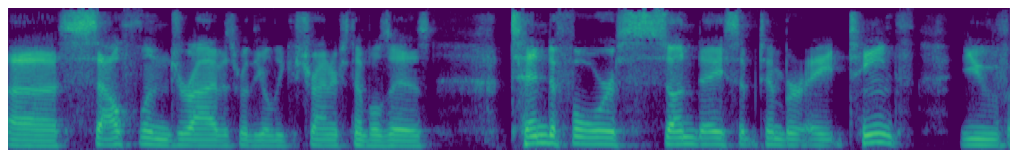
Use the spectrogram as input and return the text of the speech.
Uh, Southland Drive is where the Oleika Shriners Temples is. 10 to 4, Sunday, September 18th. You've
